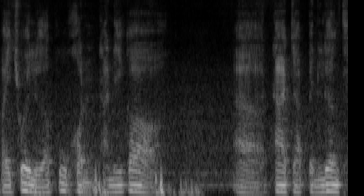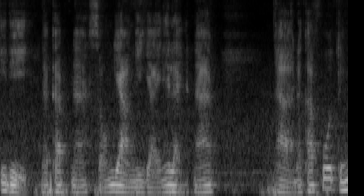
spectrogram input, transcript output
ไปช่วยเหลือผู้คน อันนี้ก็อาน่าจะเป็นเรื่องที่ดีนะครับนะสองอย่างใหญ่ๆนี่แหละนะ นะครับพูดถึง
